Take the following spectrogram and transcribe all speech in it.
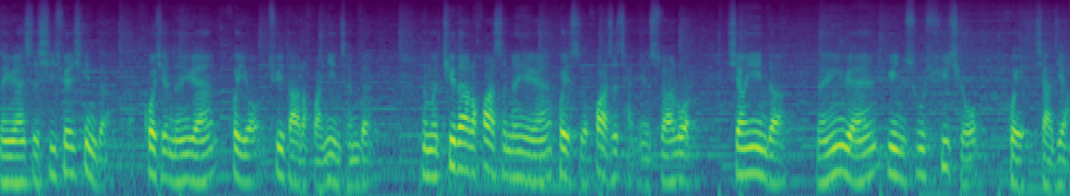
能源是稀缺性的，过去能源会有巨大的环境成本，那么替代的化石能源会使化石产业衰落，相应的能源运输需求会下降。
